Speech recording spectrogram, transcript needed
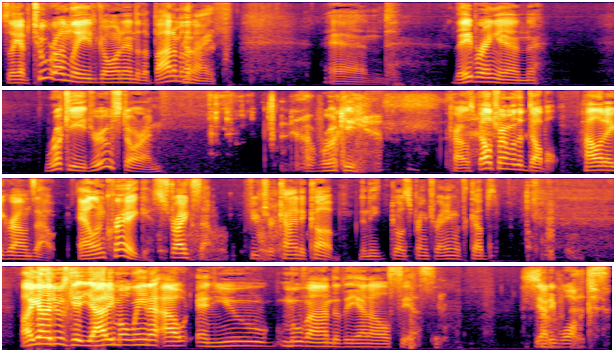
So they got a two-run lead going into the bottom of the ninth, and they bring in rookie Drew Storen, A rookie. Carlos Beltran with a double. Holliday grounds out. Allen Craig strikes out. Future kind of Cub. Then he goes spring training with the Cubs. All you got to do is get Yadi Molina out, and you move on to the NLCS. Son Yadi walks.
